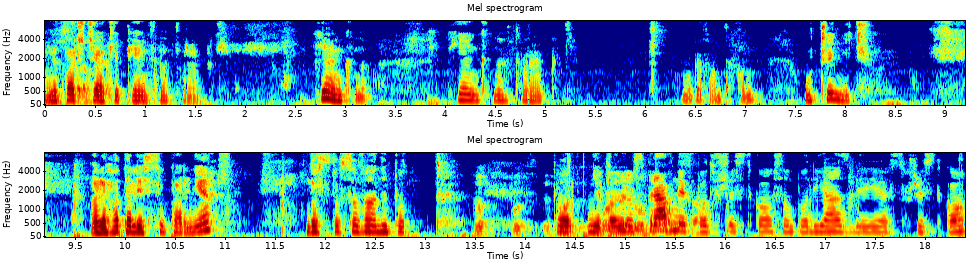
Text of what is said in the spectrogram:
Ale patrzcie, jakie piękne torebki. Piękne. Piękne torebki. Mogę wam taką uczynić. Ale hotel jest super, nie? Dostosowany pod, Pod, pod, pod niepełnosprawnych, młodego pod wszystko. Są podjazdy, jest wszystko.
